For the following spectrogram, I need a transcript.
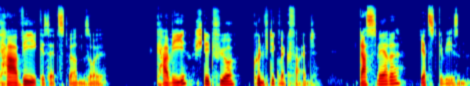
KW gesetzt werden soll. KW steht für künftig wegfallend. Das wäre jetzt gewesen.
